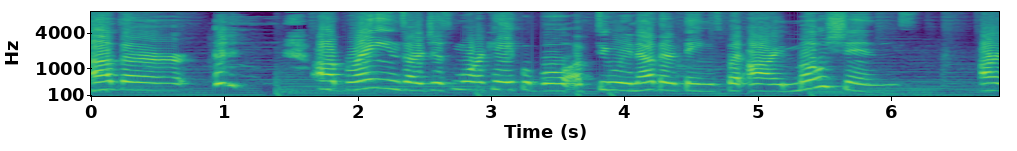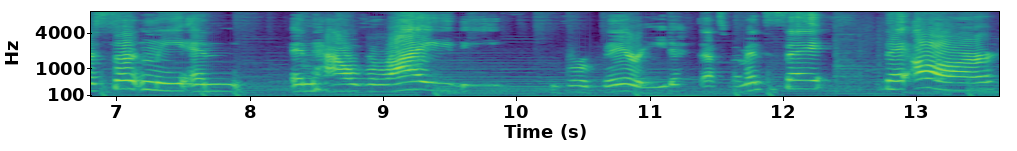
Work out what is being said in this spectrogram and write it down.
other. our brains are just more capable of doing other things, but our emotions are certainly and and how variety varied. That's what I meant to say. They are.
